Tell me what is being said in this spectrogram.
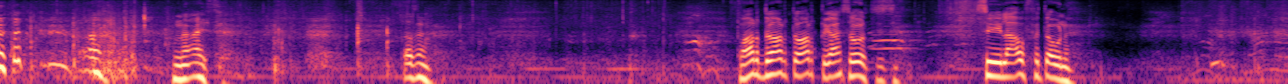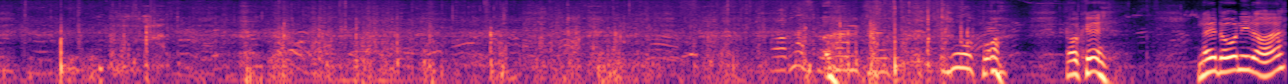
ah, nice. Das sind. Warte, warte, warte, gell, so. Sie laufen da unten. Oh, okay. Nicht ohne da, hä?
